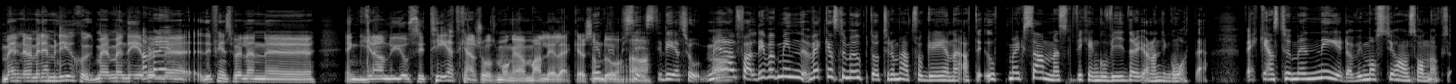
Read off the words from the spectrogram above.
Men, men, men det är ju sjukt. Men, men det, är Ja, men väl, eh, det finns väl en, eh, en grandiositet kanske hos många manliga läkare som Ja, då... precis, det är det jag tror. Men Ja. i alla fall, det var min veckans tumme upp då till de här två grejerna, att det uppmärksammas så att vi kan gå vidare och göra någonting åt det. Veckans tumme ner då, vi måste ju ha en sån också.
